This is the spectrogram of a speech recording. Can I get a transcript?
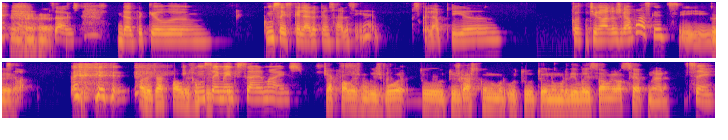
sabes, dá-te aquele comecei se calhar a pensar assim, é, se calhar podia continuar a jogar basquete e é. sei lá. Olha, já que falas e comecei-me a interessar mais já que falas no Lisboa, tu, tu jogaste com o, número, o, teu número de eleição era o 7, não era? Sim.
